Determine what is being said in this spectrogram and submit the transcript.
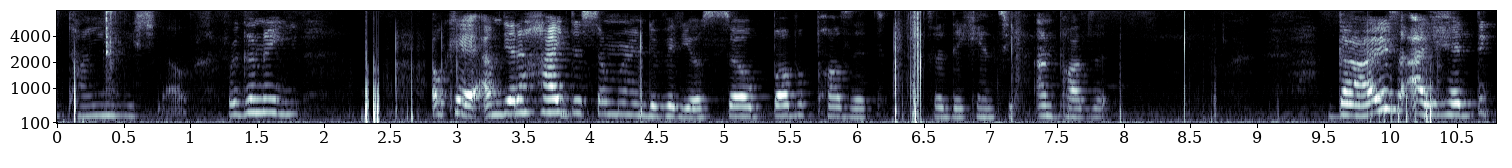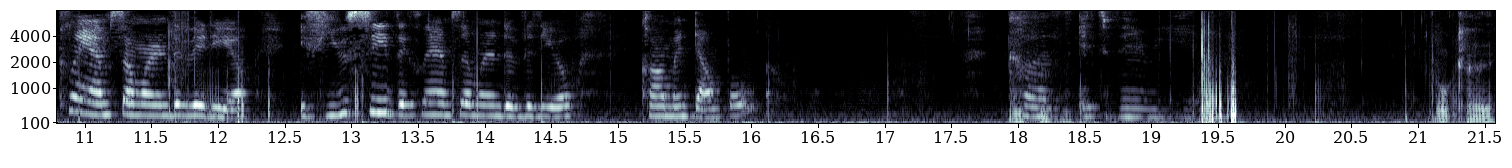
a tiny shell. We're gonna. Okay, I'm gonna hide this somewhere in the video. So Bubba pause it so they can see. Unpause it. Guys, I hid the clam somewhere in the video. If you see the clam somewhere in the video, comment down below. Because it's very hidden. Okay.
